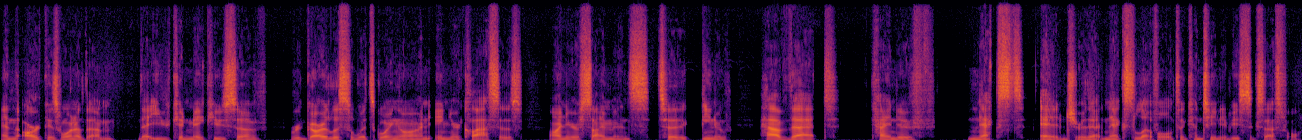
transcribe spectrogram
and the ARC is one of them that you can make use of regardless of what's going on in your classes, on your assignments, to you know have that kind of next edge or that next level to continue to be successful.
